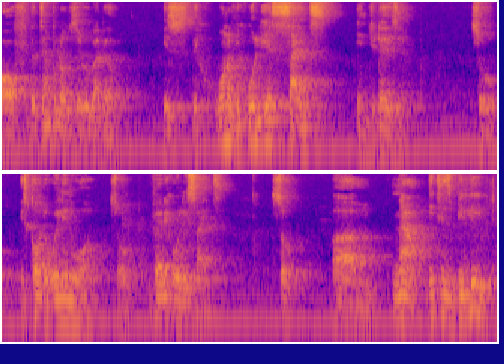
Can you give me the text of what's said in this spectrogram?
of the temple of Zerubbabel. Is the one of the holiest sites in Judaism. So it's called the Wailing Wall. So very holy site. So um, now, it is believed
